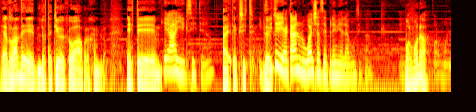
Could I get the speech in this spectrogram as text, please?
El rap de los testigos de Jehová, por ejemplo. Este, que hay, existe, ¿no? existe. Existe y acá en Uruguay ya se premia la música. ¿Mormona? Mormona.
